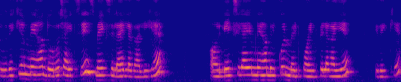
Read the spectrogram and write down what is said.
तो देखिए, हमने यहाँ दोनों साइड से इसमें एक सिलाई लगा ली है और एक सिलाई हमने यहाँ बिल्कुल मिड पॉइंट पे लगाई है, ये देखिए।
